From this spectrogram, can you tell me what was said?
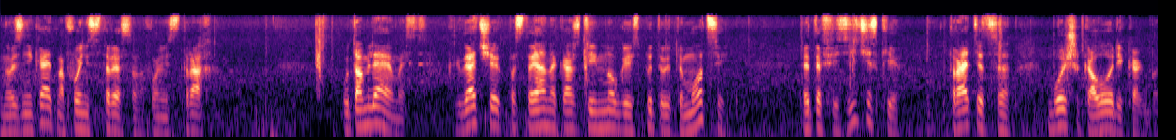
возникает на фоне стресса, на фоне страха. Утомляемость. Когда человек постоянно каждый день много испытывает эмоций, это физически тратится больше калорий, как бы,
